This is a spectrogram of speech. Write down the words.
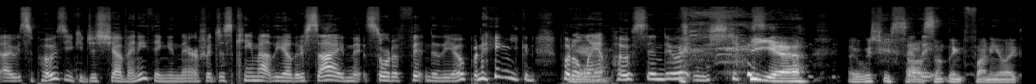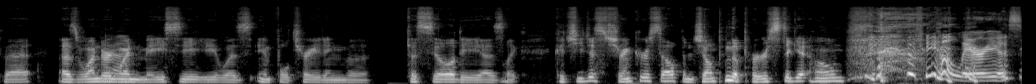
I suppose you could just shove anything in there if it just came out the other side and it sort of fit into the opening. You could put a Yeah. lamppost into it and sh- yeah, I wish we saw they- something funny like that. I was wondering Yeah. when Macy was infiltrating the facility, I was like, could she just shrink herself and jump in the purse to get home? be hilarious.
